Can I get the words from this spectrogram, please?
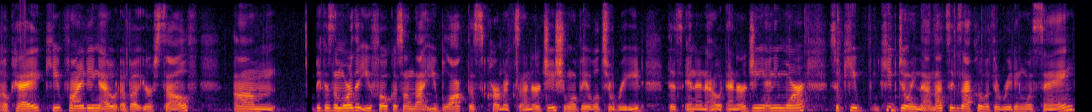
Okay, keep finding out about yourself. Um, because the more that you focus on that, you block this karmic's energy. She won't be able to read this in and out energy anymore. So keep keep doing that. And that's exactly what the reading was saying.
